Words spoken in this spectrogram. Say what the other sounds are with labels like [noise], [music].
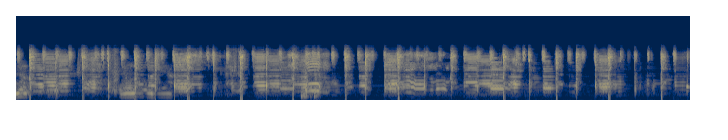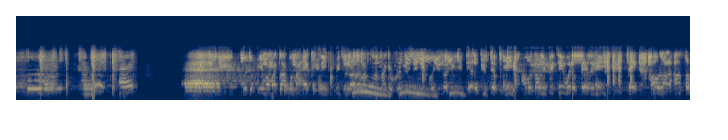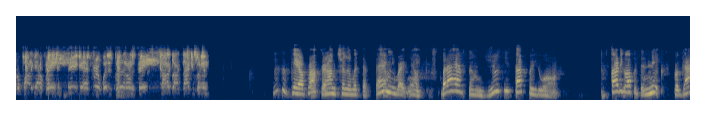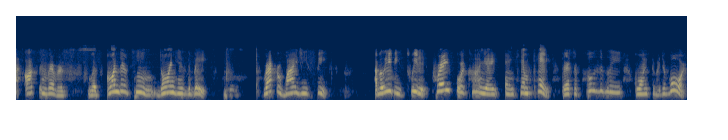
Put the beam on my Glock for my accuracy. You know that tough like a refugee. Well, you know you get dead if you step to me. I was only 15 with a felony. Whole lot of the party got. Big ass crib, but it's blood on the stage. Call a Glock 90, put in. This is KL Proctor, and I'm chilling with the family right now. But I have some juicy stuff for you all. Starting off with the Knicks, forgot Austin Rivers was on their team during his debate. Rapper YG speaks. I believe he tweeted, pray for Kanye and Kim K. They're supposedly going through a divorce.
